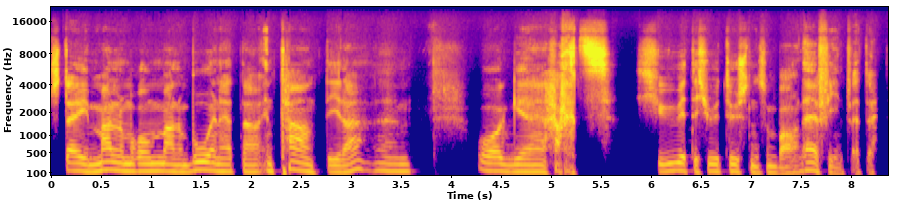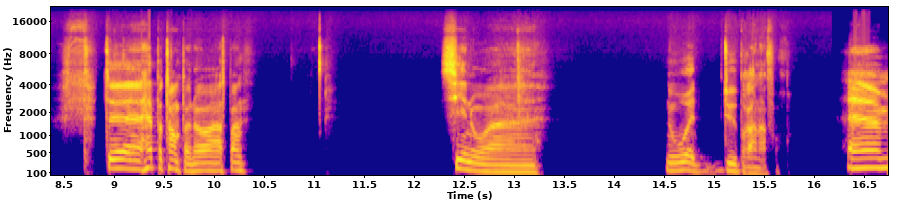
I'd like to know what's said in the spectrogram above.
Støy mellom rom, mellom boenheter, internt i det. eh, Og eh, hertz. 20 000-20 000 som barn. Det er fint, vet du. du helt på tampen da, Espen. Si noe eh, Noe du brenner for. Um,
